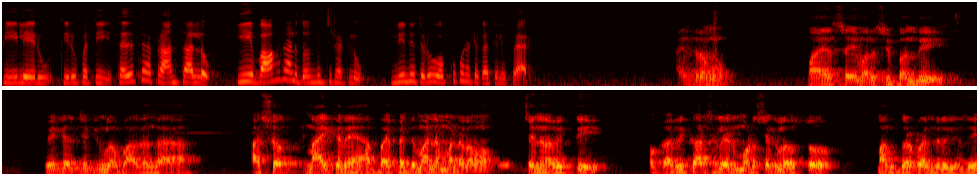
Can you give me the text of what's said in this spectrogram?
పీలేరు తిరుపతి తదితర ప్రాంతాల్లో ఈ వాహనాలు దొంగించినట్లు నిందితుడు ఒప్పుకున్నట్టుగా తెలిపారు. సాయంత్రము మా ఎస్ఐ మరియు సిబ్బంది వెహికల్ చెకింగ్లో భాగంగా అశోక్ నాయక్ అనే అబ్బాయి పెద్దమాండం మండలం చెందిన వ్యక్తి ఒక రికార్డ్స్ లేని మోటార్ సైకిల్ వస్తూ మాకు దొరకడం జరిగింది.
